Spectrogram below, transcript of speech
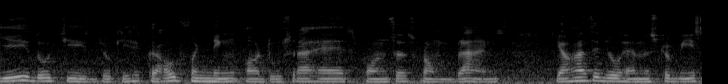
ये दो चीज़ जो कि है क्राउड फंडिंग और दूसरा है स्पॉन्सर्स फ्रॉम ब्रांड्स यहाँ से जो है मिस्टर बीस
